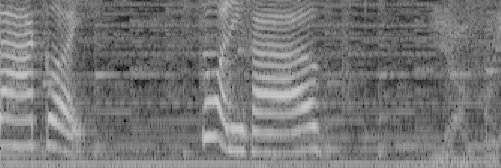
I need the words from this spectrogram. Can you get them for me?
ลาก่อย สวัสดีครับ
